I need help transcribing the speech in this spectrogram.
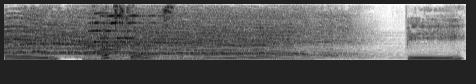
A. Excellent. B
